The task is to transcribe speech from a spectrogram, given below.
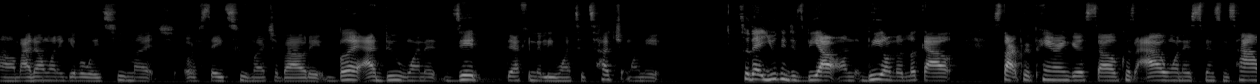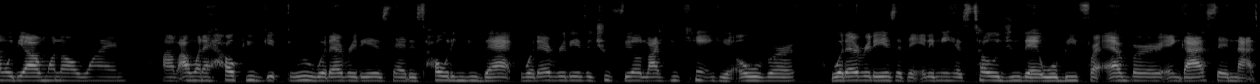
Um, I don't want to give away too much or say too much about it, but I do want to did definitely want to touch on it so that you can just be out on be on the lookout, start preparing yourself because I want to spend some time with y'all one on one. I want to help you get through whatever it is that is holding you back, whatever it is that you feel like you can't get over, whatever it is that the enemy has told you that will be forever and god said not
